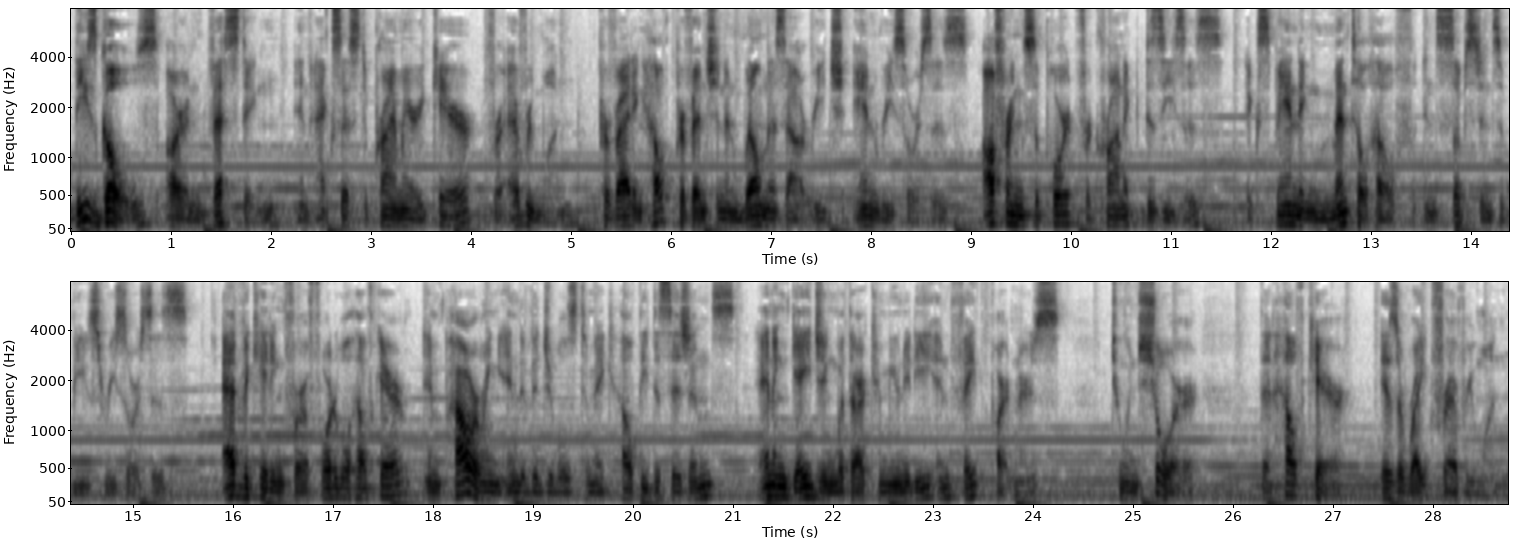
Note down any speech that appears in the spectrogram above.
these goals are investing in access to primary care for everyone, providing health prevention and wellness outreach and resources, offering support for chronic diseases, expanding mental health and substance abuse resources, advocating for affordable healthcare, empowering individuals to make healthy decisions, and engaging with our community and faith partners to ensure that healthcare is a right for everyone.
